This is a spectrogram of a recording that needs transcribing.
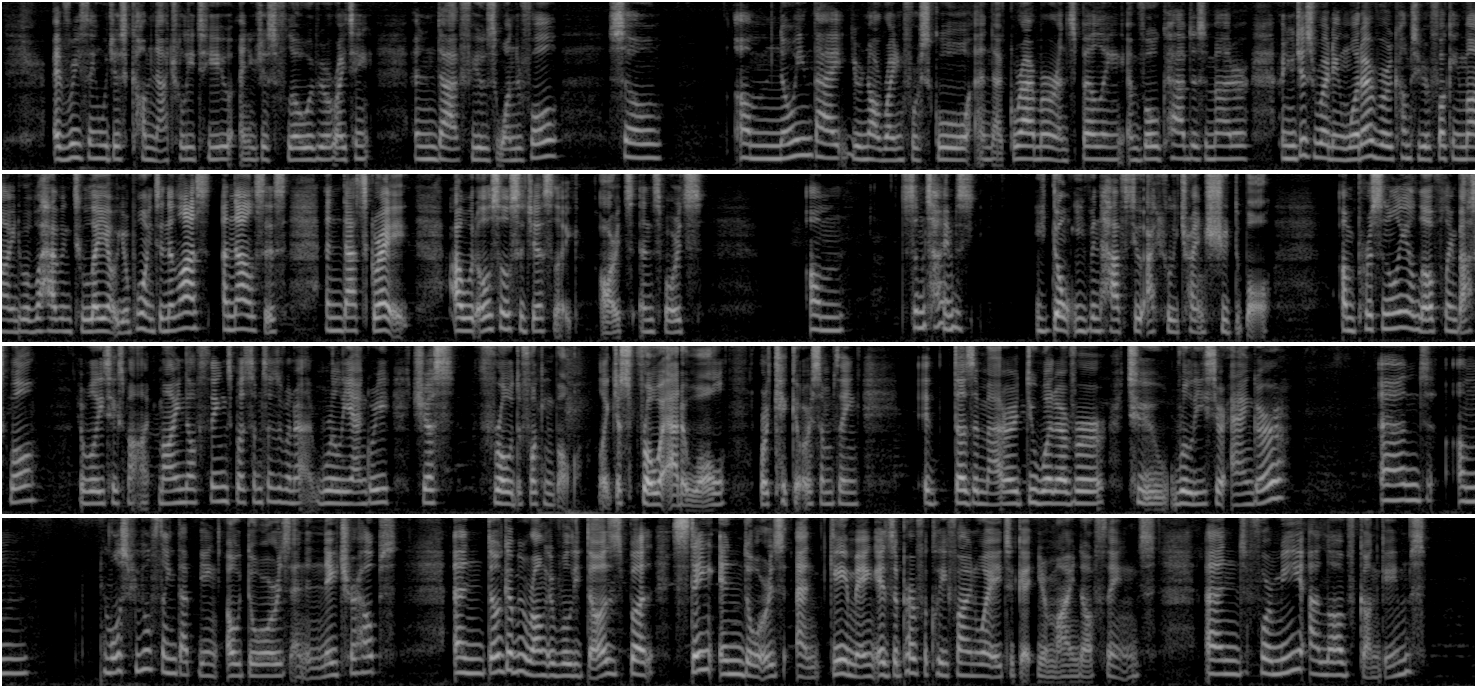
Everything will just come naturally to you and you just flow with your writing, and that feels wonderful. So, um, knowing that you're not writing for school and that grammar and spelling and vocab doesn't matter, and you're just writing whatever comes to your fucking mind without having to lay out your points in the last analysis, and that's great. I would also suggest like arts and sports. Um, sometimes you don't even have to actually try and shoot the ball. Um, personally, I love playing basketball. It really takes my mind off things, but sometimes when I'm really angry, just throw the fucking ball. Like, just throw it at a wall or kick it or something. It doesn't matter. Do whatever to release your anger. And um, most people think that being outdoors and in nature helps. And don't get me wrong, it really does, but staying indoors and gaming is a perfectly fine way to get your mind off things. And for me, I love gun games.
